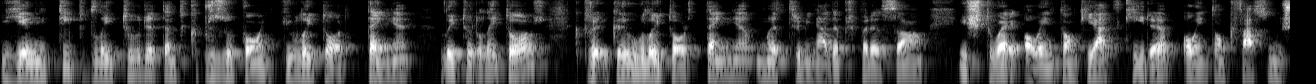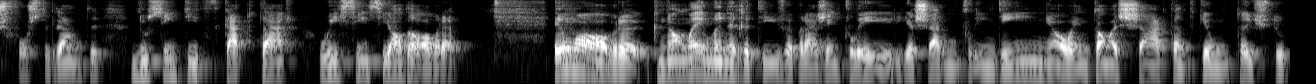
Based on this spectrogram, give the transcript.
e é um tipo de leitura, tanto que pressupõe que o leitor tenha leitor-leitor, que, que, o leitor tenha uma determinada preparação, isto é, ou então que a adquira, ou então que faça um esforço grande no sentido de captar o essencial da obra. É uma obra que não é uma narrativa para a gente ler e achar muito lindinha, ou então achar tanto que é um texto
